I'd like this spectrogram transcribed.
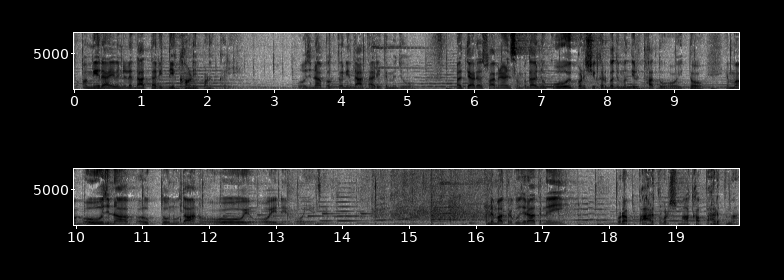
તો અમીરા આવીને એટલે દાતારી દેખાણી પણ કરી. ભોજના ભક્તોની દાતારી તમે જુઓ. અત્યારે સ્વામિનારાયણ સંપ્રદાયનું કોઈ પણ શિખરબદ્ધ મંદિર થતું હોય તો એમાં ભોજના ભક્તોનું દાન હોય હોય ને હોય છે અને માત્ર ગુજરાત નહીં, પૂરા ભારત વર્ષમાં, આખા ભારતમાં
